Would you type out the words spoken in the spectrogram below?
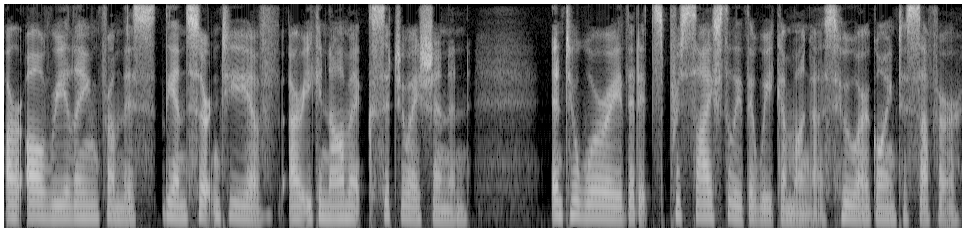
are all reeling from this the uncertainty of our economic situation and and to worry that it's precisely the weak among us who are going to suffer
